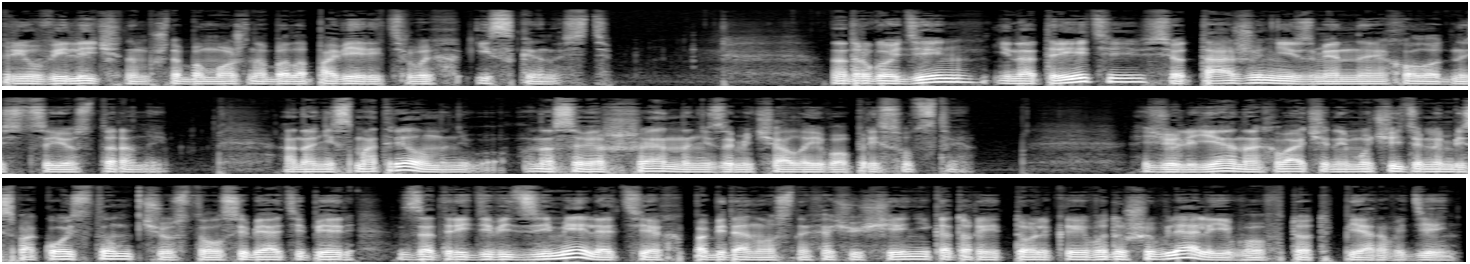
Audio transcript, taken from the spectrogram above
преувеличенным, чтобы можно было поверить в их искренность. На другой день и на третий все та же неизменная холодность с ее стороны. Она не смотрела на него, она совершенно не замечала его присутствия. Жюльен, охваченный мучительным беспокойством, чувствовал себя теперь за три девять земель от тех победоносных ощущений, которые только и воодушевляли его в тот первый день.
